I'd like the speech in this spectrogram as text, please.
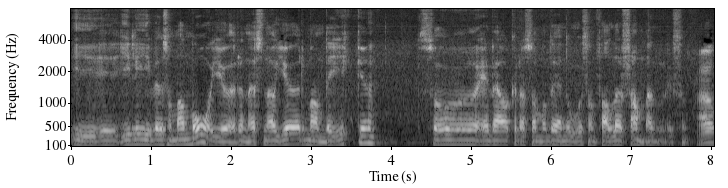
i, i livet som man må gjøre, nesten. Og gjør man det ikke så er det akkurat som om det er noe som faller sammen. liksom. Ja.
